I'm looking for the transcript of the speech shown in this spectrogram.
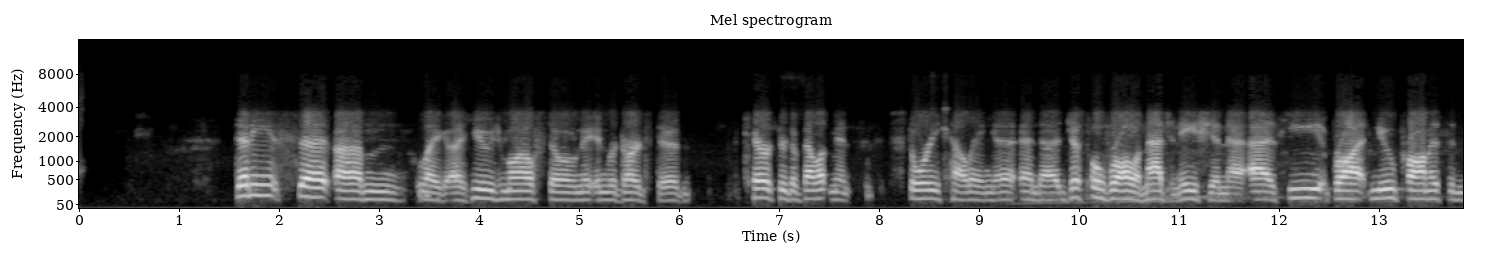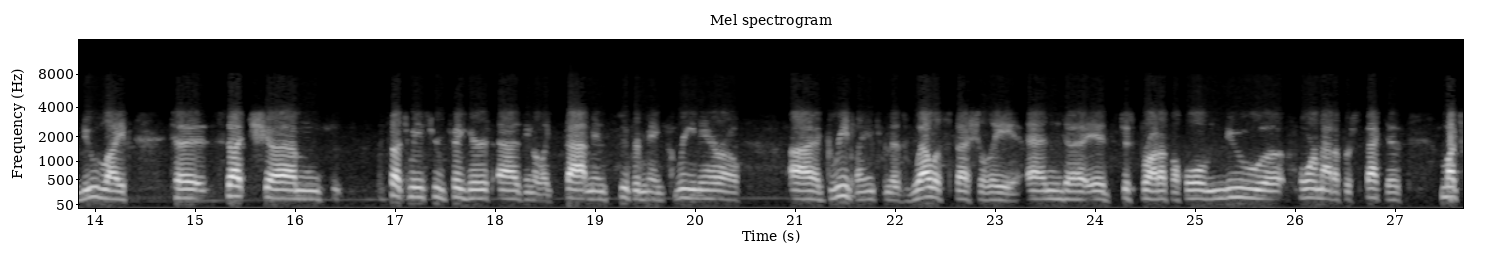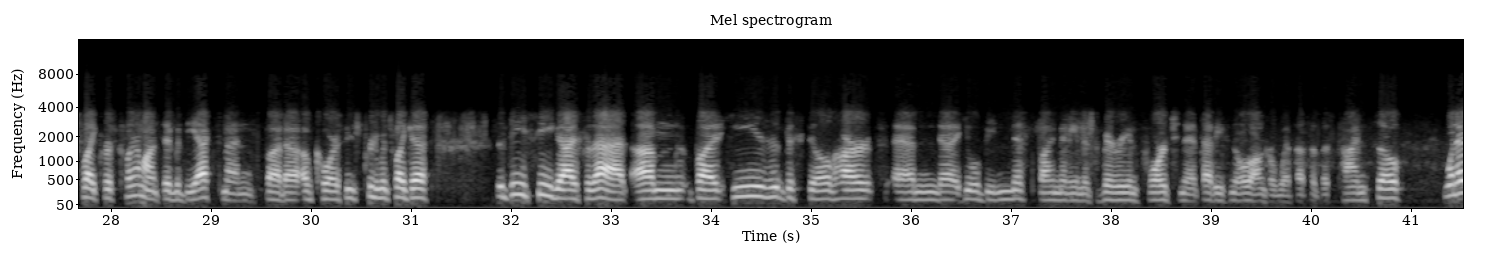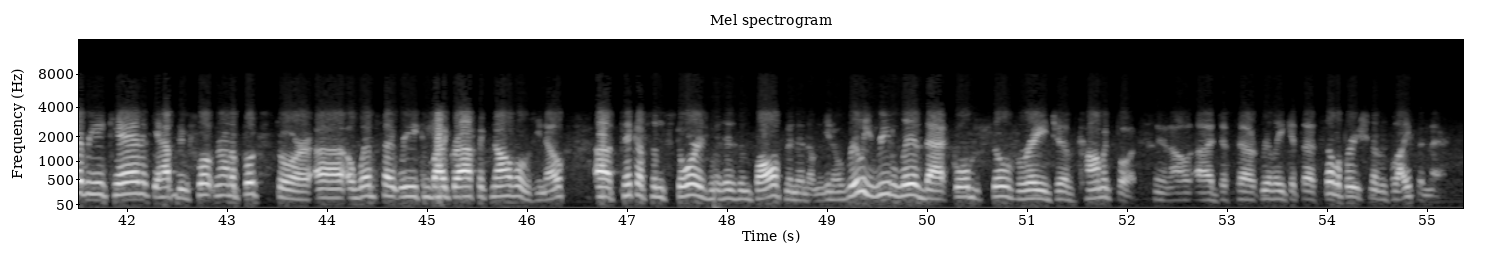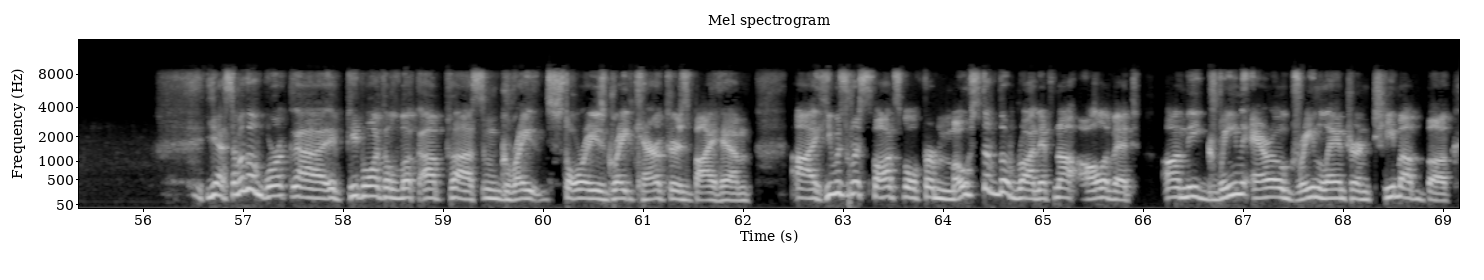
Denny set um, like a huge milestone in regards to character development, storytelling, uh, and uh, just overall imagination uh, as he brought new promise and new life to such um, such mainstream figures as you know like Batman, Superman, Green Arrow, uh, Green Lantern as well, especially, and uh, it's just brought us a whole new uh, format of perspective, much like Chris Claremont did with the X Men. But uh, of course, he's pretty much like a the DC guy for that. Um, but he's a distilled hearts, and uh, he will be missed by many, and it's very unfortunate that he's no longer with us at this time. So. Whenever you can, if you happen to be floating around a bookstore, uh, a website where you can buy graphic novels, you know, uh, pick up some stories with his involvement in them. You know, really relive that gold and silver age of comic books. You know, uh, just to really get the celebration of his life in there. Yeah, some of the work, uh, if people want to look up uh, some great stories, great characters by him, uh, he was responsible for most of the run, if not all of it, on the Green Arrow, Green Lantern team up book,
